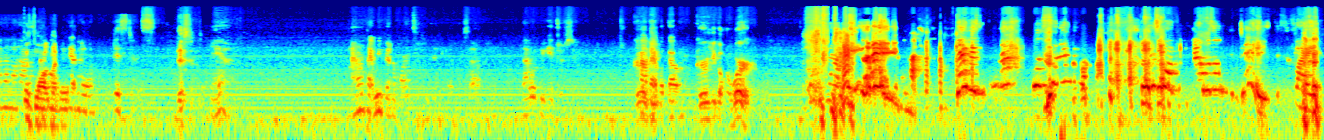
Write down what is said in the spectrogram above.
I don't know how Just to vlog my day. handle distance. This Yeah. I don't think we've been apart since we've been together, so that would be interesting. girl, How you, that would go. girl, you go to work. That's not the same. That is not the. This one, I was on the days. This is like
